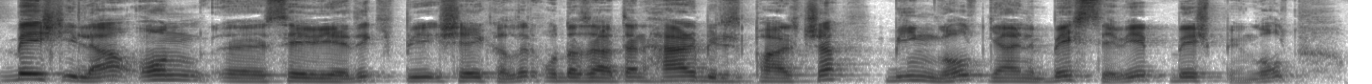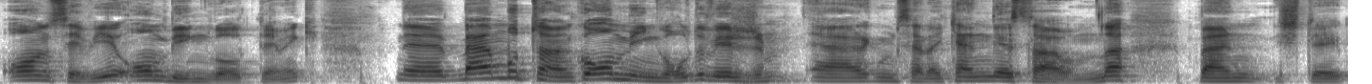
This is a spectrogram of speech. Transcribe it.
5 ila 10 e, seviyedik bir şey kalır. O da zaten her bir parça 1000 gold yani 5 seviye 5000 gold. 10 seviye 10.000 gold demek. E, ben bu tankı 10.000 goldu veririm. Eğer mesela kendi hesabımda ben işte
